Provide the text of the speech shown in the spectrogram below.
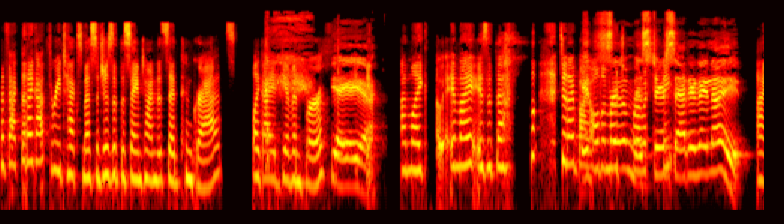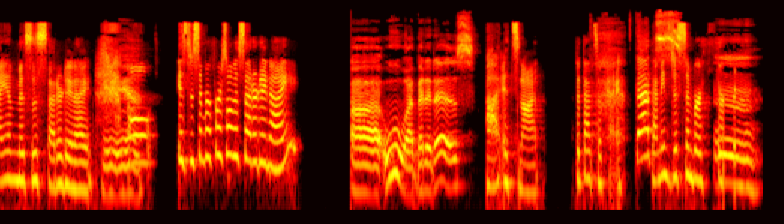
The fact that I got three text messages at the same time that said congrats, like I had given birth. Yeah, yeah, yeah. I'm like, am I? Is it that? Did I buy all the It's, merch? for Mr. Saturday Night. I am Mrs. Saturday Night. Yeah. Oh, is December 1st on a Saturday night? Uh, ooh, I bet it is. Uh, it's not, but that's okay. That's That means December 3rd.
